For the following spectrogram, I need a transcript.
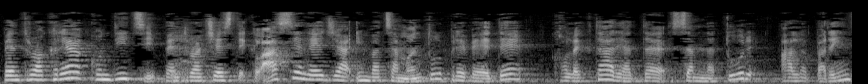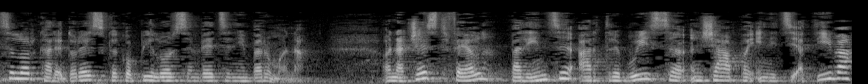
Pentru a crea condiții pentru aceste clase, legea învățământul prevede colectarea de semnături ale părinților care doresc că copiii lor să învețe limba română. În acest fel, părinții ar trebui să înșeapă inițiativa,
